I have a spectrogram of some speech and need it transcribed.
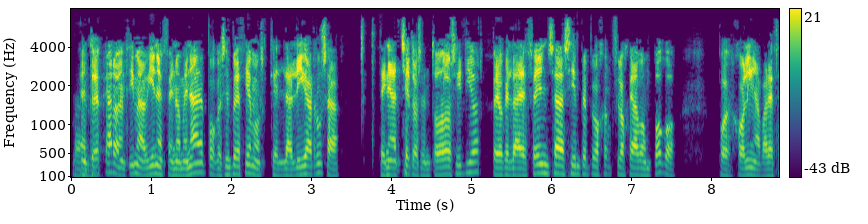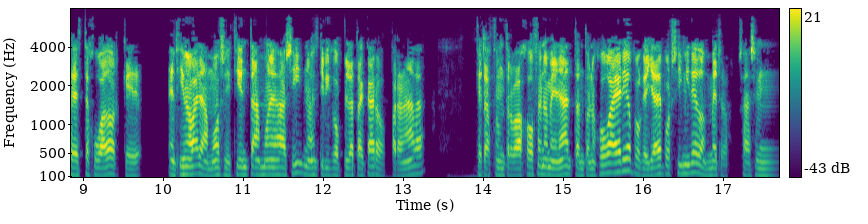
Vale. Entonces, claro, encima viene fenomenal, porque siempre decíamos que en la liga rusa tenía chetos en todos los sitios, pero que en la defensa siempre floje- flojeaba un poco. Pues, jolín, aparece este jugador que encima vale, vamos, 600 monedas así, no es el típico plata caro para nada, que te hace un trabajo fenomenal, tanto en el juego aéreo, porque ya de por sí mide 2 metros. O sea, sin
